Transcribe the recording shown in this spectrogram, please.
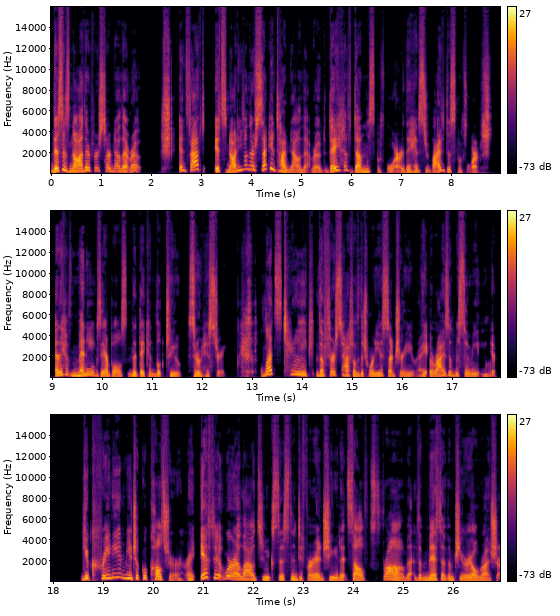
this is not their first time down that road. In fact, it's not even their second time down that road. They have done this before, they have survived this before. And they have many examples that they can look to through history. Let's take the first half of the 20th century, right? The rise of the Soviet Union. Ukrainian musical culture, right? If it were allowed to exist and differentiate itself from the myth of Imperial Russia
